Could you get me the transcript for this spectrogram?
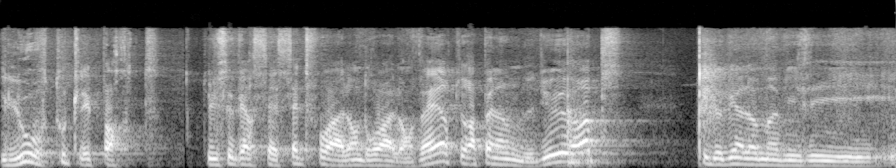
il ouvre toutes les portes. Tu lis ce verset sept fois à l'endroit à l'envers, tu rappelles un nom de Dieu, hop, tu deviens l'homme invisible.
